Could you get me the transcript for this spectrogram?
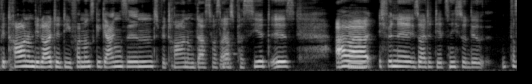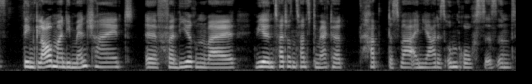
Wir trauen um die Leute, die von uns gegangen sind. Wir trauen um das, was Ja. alles passiert ist. Aber ich finde, ihr solltet jetzt nicht so das, den Glauben an die Menschheit äh, verlieren, weil wie ihr in 2020 gemerkt habt, habt, das war ein Jahr des Umbruchs. Es sind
